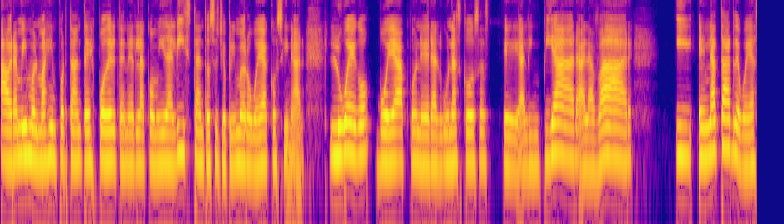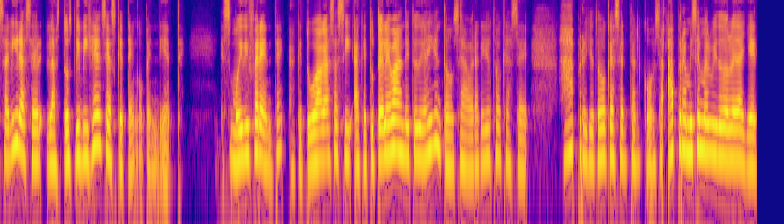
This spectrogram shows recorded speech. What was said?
Ahora mismo el más importante es poder tener la comida lista, entonces yo primero voy a cocinar, luego voy a poner algunas cosas eh, a limpiar, a lavar y en la tarde voy a salir a hacer las dos diligencias que tengo pendiente. Es muy diferente a que tú hagas así, a que tú te levantes y tú digas, y entonces ahora que yo tengo que hacer, ah, pero yo tengo que hacer tal cosa, ah, pero a mí se me olvidó lo de ayer.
